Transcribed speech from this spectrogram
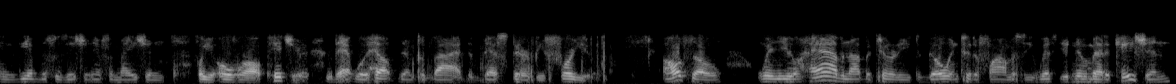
and give the physician information for your overall picture that will help them provide the best therapy for you. Also, when you have an opportunity to go into the pharmacy with your new medication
